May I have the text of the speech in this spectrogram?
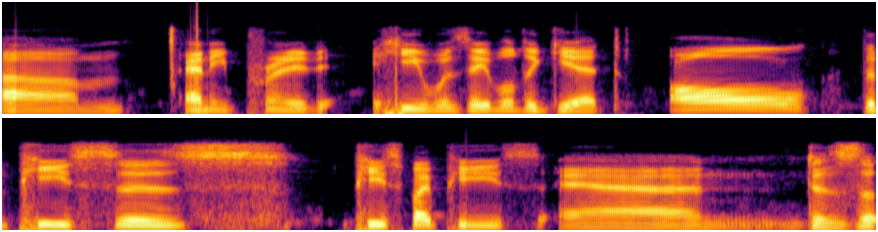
um, and he printed he was able to get all the pieces piece by piece and des-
